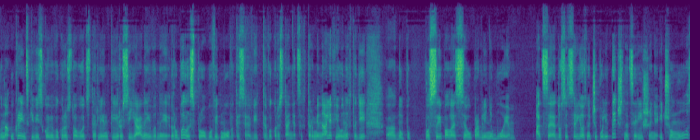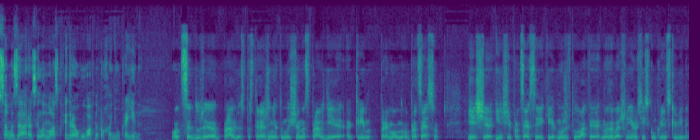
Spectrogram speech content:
на українські військові використовують старлінки і росіяни, і вони робили спробу відмовитися від використання цих терміналів, і у них тоді е, ну посипалося управління боєм. А це досить серйозно. Чи політичне це рішення? І чому саме зараз Ілон Маск відреагував на прохання України? Це дуже правильне спостереження, тому що насправді, е, крім перемовного процесу, є ще інші процеси, які можуть впливати на завершення російсько-української війни.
